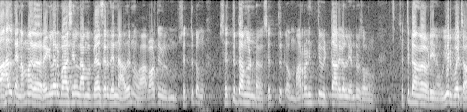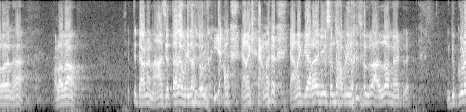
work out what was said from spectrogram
வாழ்த்தை நம்ம ரெகுலர் பாஷையில் நம்ம பேசுகிறது என்ன? அதுன்னு வார்த்தைகள் செத்துட்டோங்க செத்துட்டாங்கன்றாங்க. செத்துட்டோம் மரணித்து விட்டார்கள் என்று சொல்லணும். செத்துட்டாங்க அப்படின்னு உயிர் போச்சு அவ்வளோதானே அவ்வளோதான் செத்துட்டாங்கன்னா நான் செத்தாலே அப்படி தான் சொல்லுவேன். எனக்கு எனக்கு எனக்கு யாராவது நியூஸ் வந்தால் அப்படி தான் சொல்லுவேன். அதுதான் மேட்ரு இது கூட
